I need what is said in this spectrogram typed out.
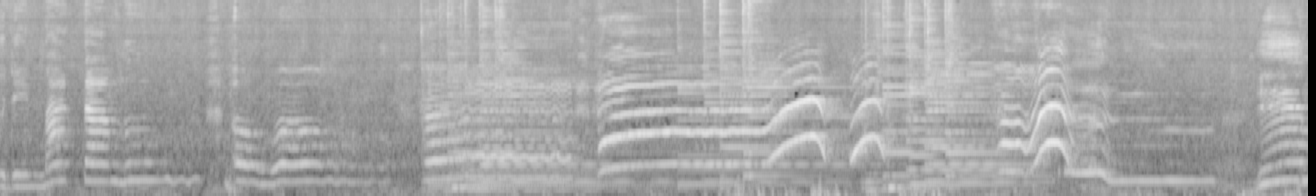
In matamu oh, oh. Yeah.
